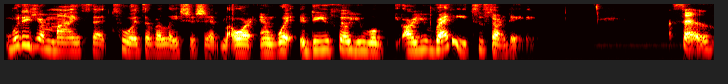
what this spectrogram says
what is your mindset towards a relationship, or and what do you feel you will? Are you ready to start dating? So,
